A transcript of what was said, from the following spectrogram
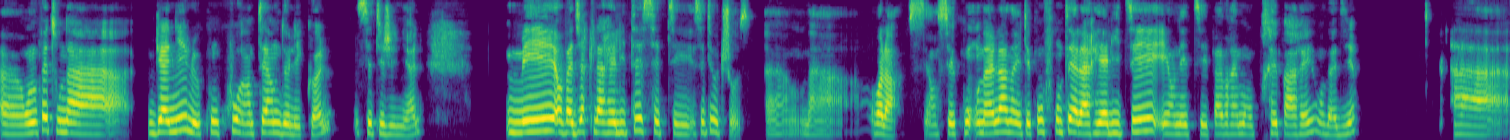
en fait, on a gagné le concours interne de l'école. C'était génial. Mais on va dire que la réalité, c'était autre chose. on a voilà, on, on a là, on a été confronté à la réalité et on n'était pas vraiment préparé, on va dire, à,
